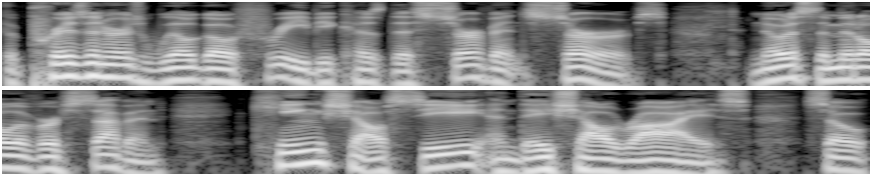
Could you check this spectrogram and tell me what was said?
The prisoners will go free because the servant serves. Notice the middle of verse 7 Kings shall see, and they shall rise. So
